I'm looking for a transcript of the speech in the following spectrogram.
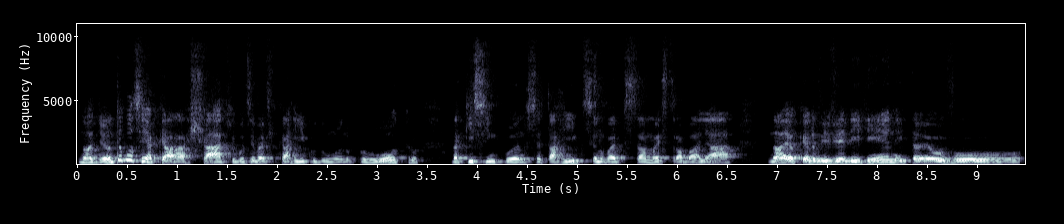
Não adianta você achar que você vai ficar rico de um ano para o outro, daqui cinco anos você está rico, você não vai precisar mais trabalhar. Não, eu quero viver de renda, então eu vou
